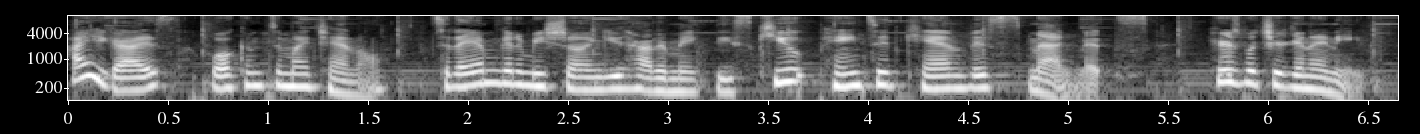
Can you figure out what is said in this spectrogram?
Hi you guys, welcome to my channel. Today I'm going to be showing you how to make these cute painted canvas magnets. Here's what you're going to need.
